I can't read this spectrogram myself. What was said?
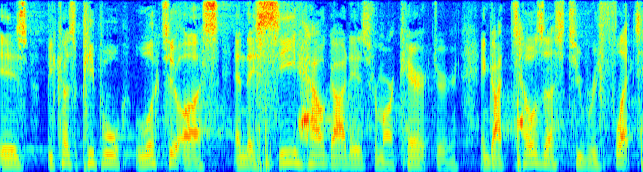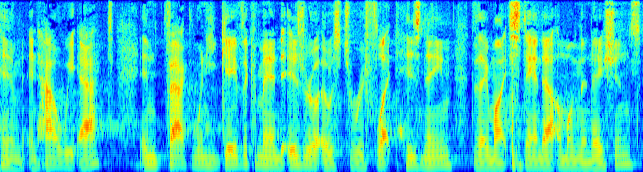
is because people look to us and they see how God is from our character. And God tells us to reflect Him in how we act. In fact, when He gave the command to Israel, it was to reflect His name that they might stand out among the nations.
